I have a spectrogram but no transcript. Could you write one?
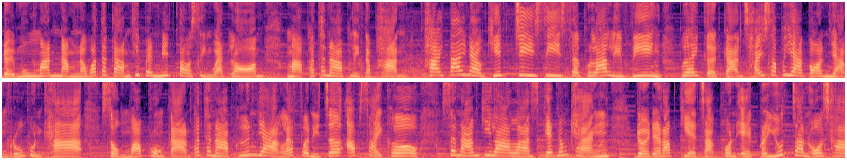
โดยมุ่งมั่นนำนวัตกรรมที่เป็นมิตรต่อสิ่งแวดล้อม มาพัฒนาผลิตภัณฑ์ ภายใต้แนวคิด GC Circular Living เพื่อให้เกิดการใช้ทรัพยากรอย่างรู้คุณค่า ส่งมอบโครงการพัฒนาพื้นยางและเฟอร์นิเจอร์อัพไซเคิลสนามกีฬาลานสเก็ตน้ำแข็ง โดยได้รับเกียรติจากพลเอกประยุทธ์จันโอชา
